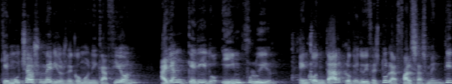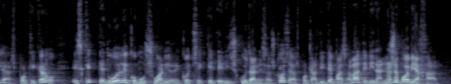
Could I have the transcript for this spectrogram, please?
Que muchos medios de comunicación hayan querido influir en contar lo que tú dices tú, las falsas mentiras, porque claro, es que te duele como usuario de coche que te discutan esas cosas, porque a ti te pasará, te dirán, no se puede viajar,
